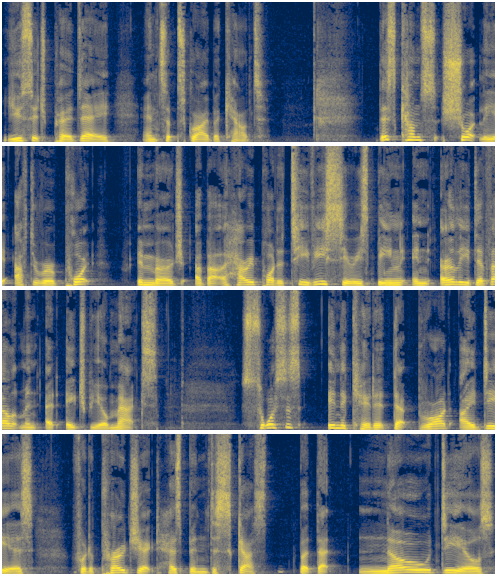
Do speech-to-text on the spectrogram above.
usage per day, and subscriber count. This comes shortly after a report emerged about a Harry Potter TV series being in early development at HBO Max. Sources indicated that broad ideas for the project has been discussed, but that no deals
